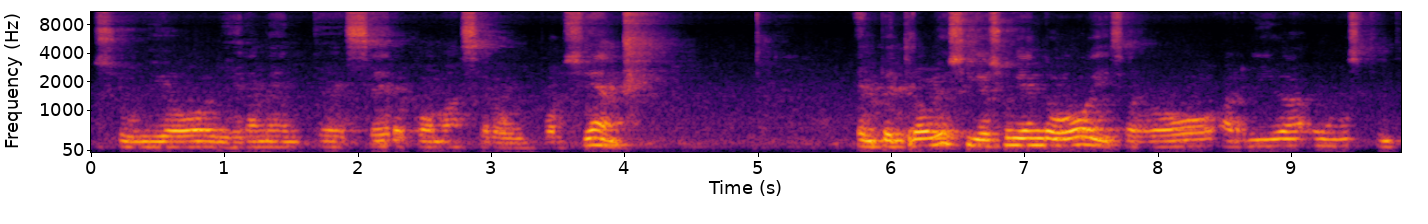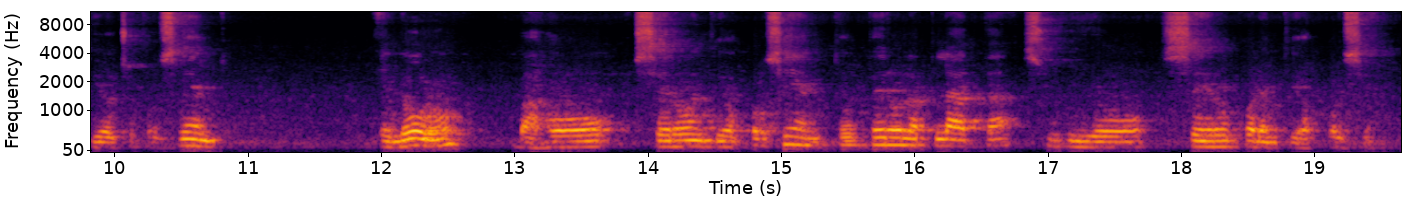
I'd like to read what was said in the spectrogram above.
subió ligeramente 0,01%. El petróleo siguió subiendo hoy, cerró arriba 1,78%. El oro bajó 0,22%, pero la plata subió 0,42%.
